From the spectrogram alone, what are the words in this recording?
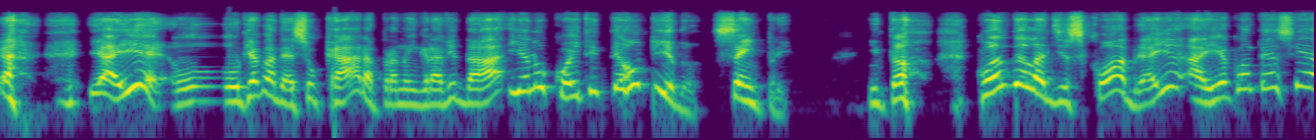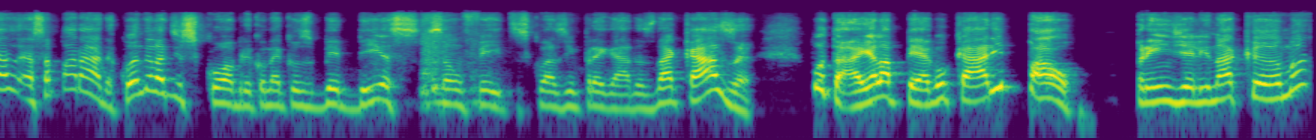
E aí, o, o que acontece? O cara, para não engravidar, ia no coito interrompido, sempre. Então, quando ela descobre, aí, aí acontece essa parada. Quando ela descobre como é que os bebês são feitos com as empregadas da casa, puta, aí ela pega o cara e pau, prende ele na cama,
